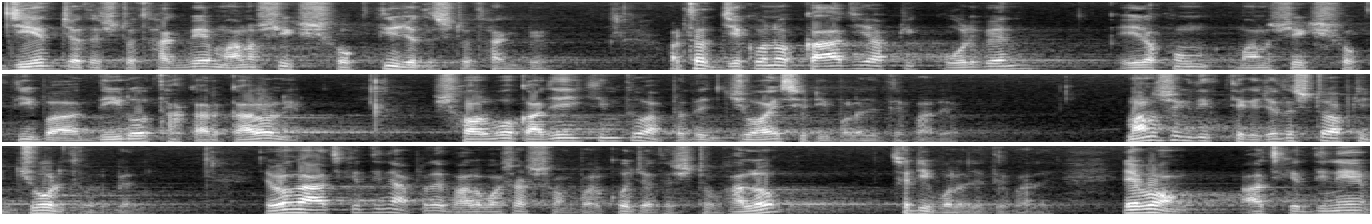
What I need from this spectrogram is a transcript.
জেদ যথেষ্ট থাকবে, মানসিক শক্তিও যথেষ্ট থাকবে। অর্থাৎ যে কোনো কাজই আপনি করবেন, এরকম মানসিক শক্তি বা দৃঢ় থাকার কারণে সর্বকাজেই কিন্তু আপনাদের জয় সেটি বলা যেতে পারে। মানসিক দিক থেকে যথেষ্ট আপনি জোর ধরবেন এবং আজকের দিনে আপনাদের ভালোবাসার সম্পর্ক যথেষ্ট ভালো সেটি বলা যেতে পারে। এবং আজকের দিনে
